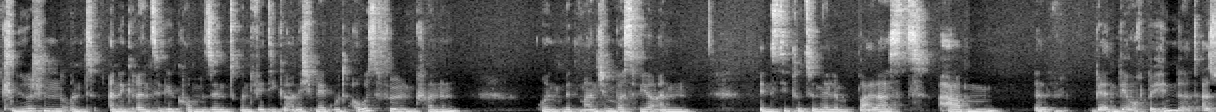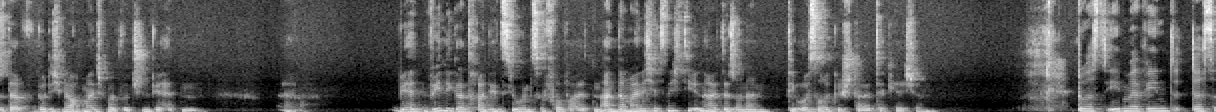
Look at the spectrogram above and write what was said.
knirschen und an eine Grenze gekommen sind und wir die gar nicht mehr gut ausfüllen können. Und mit manchem, was wir an institutionellem Ballast haben, äh, werden wir auch behindert. Also da würde ich mir auch manchmal wünschen, wir hätten wir hätten weniger Tradition zu verwalten. Da meine ich jetzt nicht die Inhalte, sondern die äußere Gestalt der Kirche. Du hast eben erwähnt, dass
